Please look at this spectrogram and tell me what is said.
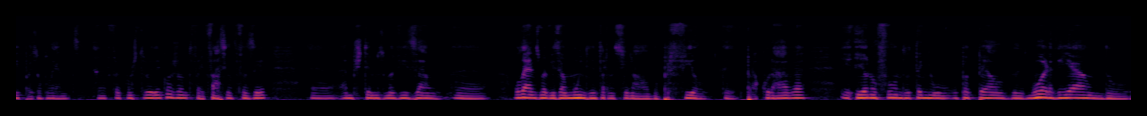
e depois o blend foi construído em conjunto, foi fácil de fazer Uh, ambos temos uma visão, uh, o Lens uma visão muito internacional do perfil que, procurava. Eu, no fundo, tenho o, o papel de guardião do,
